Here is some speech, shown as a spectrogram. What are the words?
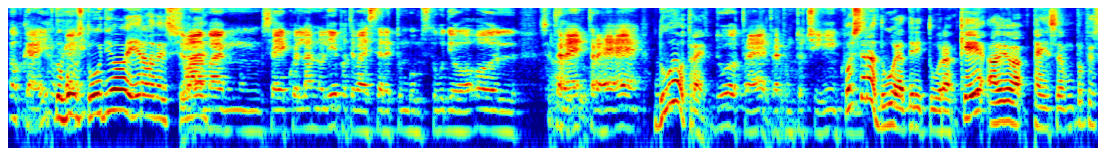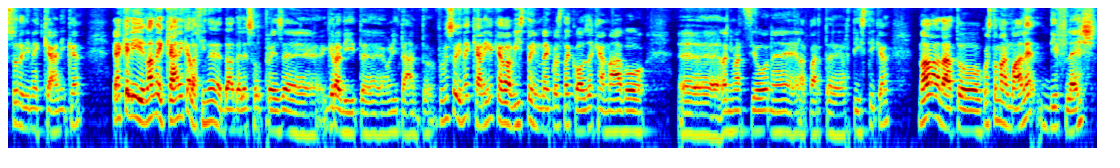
ok. Toon ok. Boom Studio era la versione... Ah, ma mm, se quell'anno lì poteva essere Toon Boom Studio o il Se no- 3, 3, Due o tre? 2 o 3, 3.5. Forse era due addirittura, che aveva, pensa, un professore di meccanica. E anche lì la meccanica alla fine dà delle sorprese gradite ogni tanto. Un professore di meccanica che aveva visto in me questa cosa che amavo eh, l'animazione e la parte artistica, mi aveva dato questo manuale di Flash,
